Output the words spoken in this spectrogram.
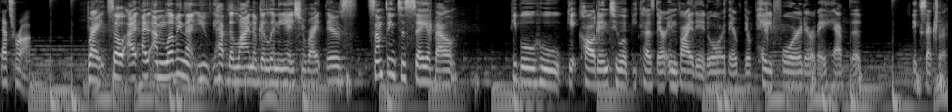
That's wrong. Right. So I, I, I'm loving that you have the line of delineation, right? There's something to say about people who get called into it because they're invited or they're they're paid for it or they have the etc.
